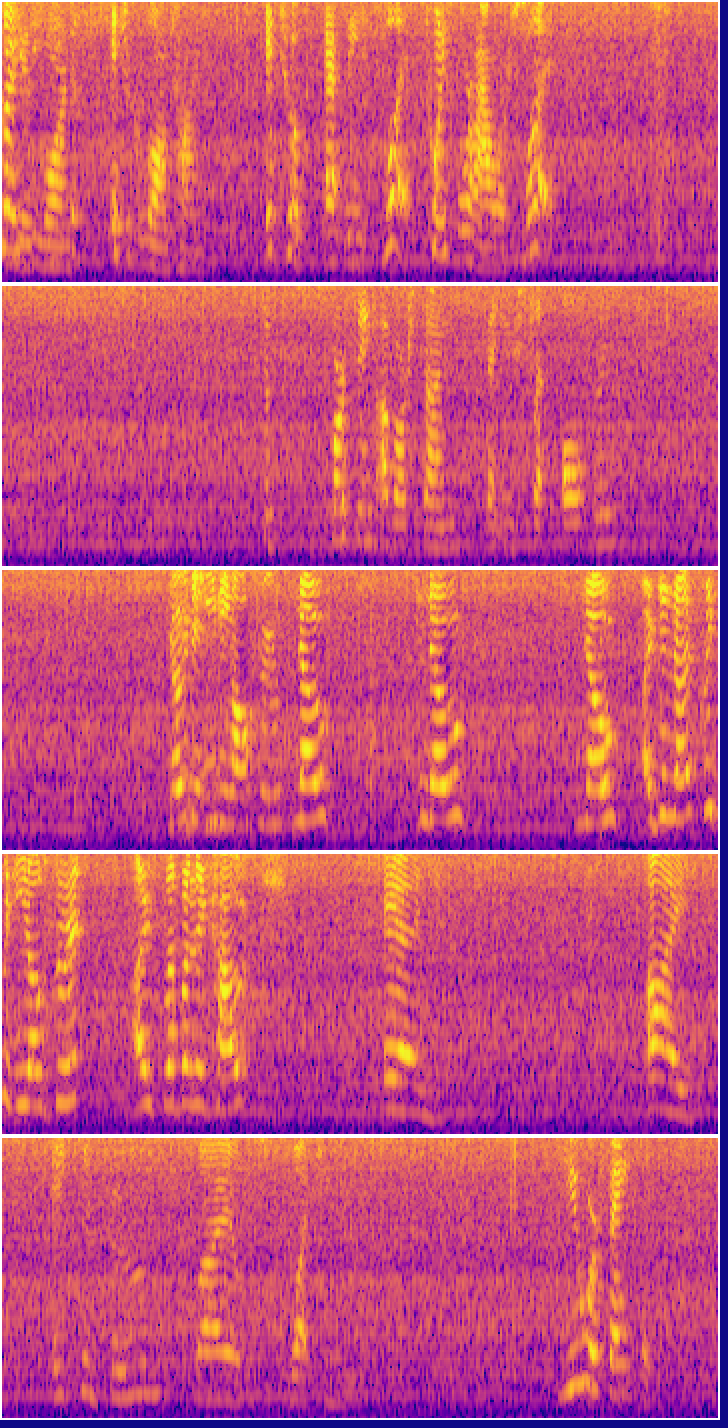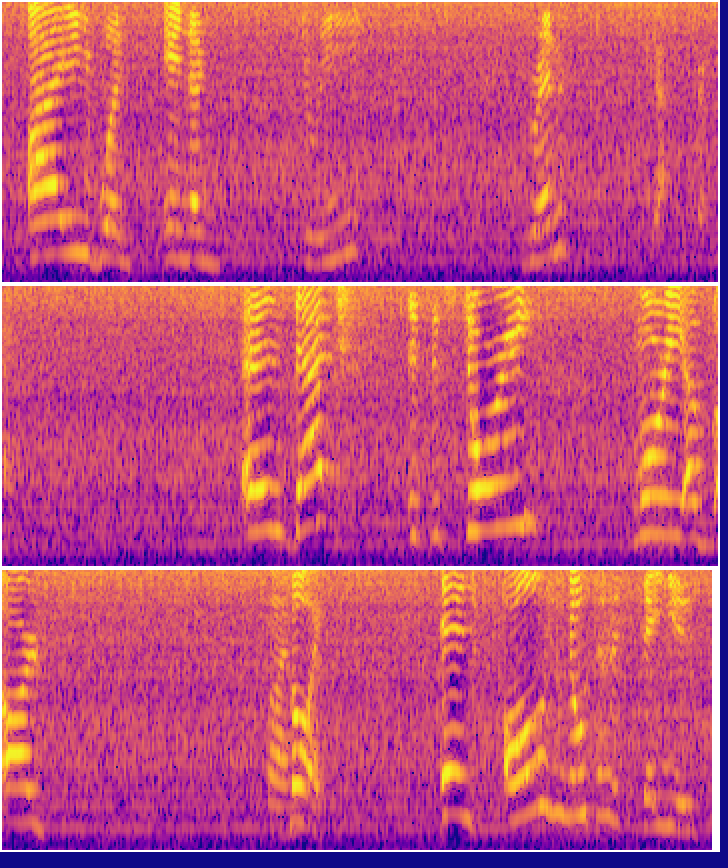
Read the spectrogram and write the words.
when He was Crazy. born. It took a long time. It took at least What? 24 hours. What? The birthing of our son that you slept all through. No, you didn't. Eating all through. No. No. No. I did not sleep and eat all through it. I slept on the couch and I ate some food while I was watching you. You were fainting. I was in a dream. Dream. Yeah. And that is the story, Maury, of our boy. And all he knows how to say is,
